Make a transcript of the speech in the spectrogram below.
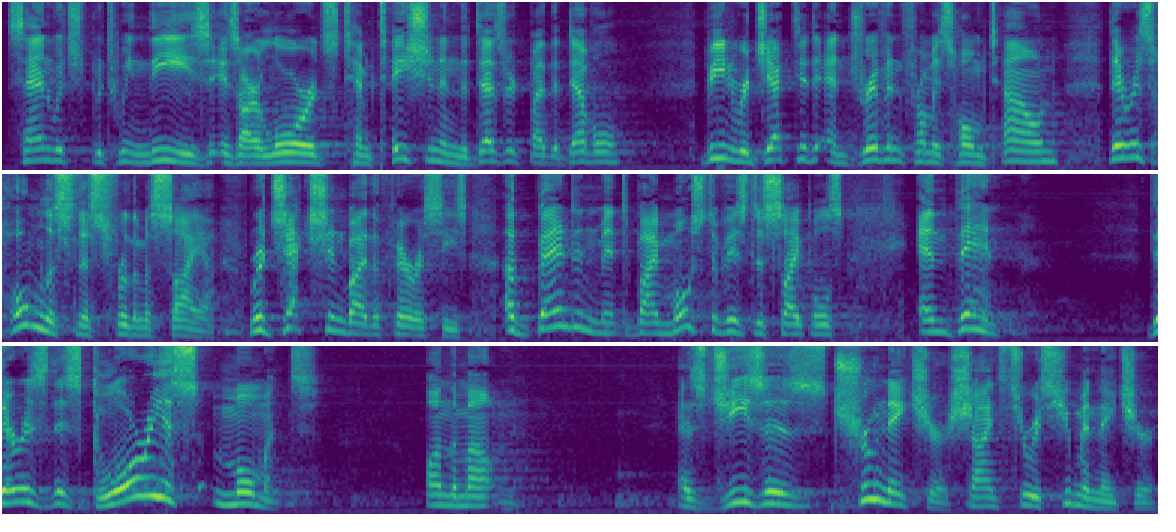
Sandwiched between these is our Lord's temptation in the desert by the devil, being rejected and driven from his hometown. There is homelessness for the Messiah, rejection by the Pharisees, abandonment by most of his disciples, and then there is this glorious moment on the mountain as Jesus' true nature shines through his human nature.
